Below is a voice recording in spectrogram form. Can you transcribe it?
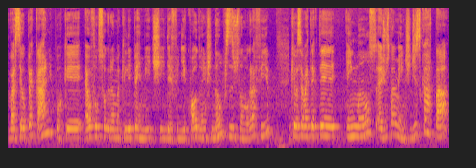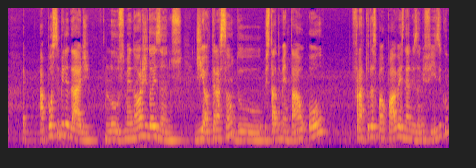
vai ser o PECARNE, porque é o fluxograma que lhe permite definir qual doente não precisa de tomografia. O que você vai ter que ter em mãos é justamente descartar a possibilidade nos menores de dois anos de alteração do estado mental ou fraturas palpáveis né, no exame físico,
